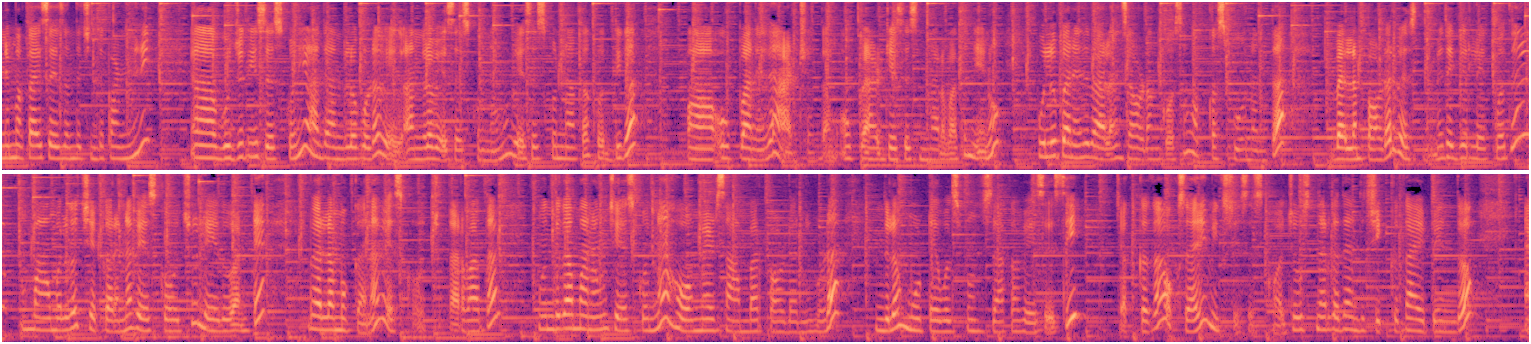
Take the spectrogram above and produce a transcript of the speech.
నిమ్మకాయ సైజ్ అంత చింతపండుని గుజ్జు తీసేసుకొని అది అందులో కూడా అందులో వేసేసుకున్నాము వేసేసుకున్నాక కొద్దిగా ఉప్పు అనేది యాడ్ చేద్దాం. ఉప్పు యాడ్ చేసేసిన తర్వాత నేను పులుపు అనేది బ్యాలెన్స్ అవ్వడం కోసం ఒక్క స్పూన్ అంతా బెల్లం పౌడర్ వేస్తున్నాను మీ దగ్గర లేకపోతే మామూలుగా చక్కెర అయినా వేసుకోవచ్చు లేదు అంటే బెల్లం ముక్క అయినా వేసుకోవచ్చు. తర్వాత ముందుగా మనం చేసుకున్న హోమ్ మేడ్ సాంబార్ పౌడర్ని కూడా ఇందులో మూడు టేబుల్ స్పూన్స్ దాకా వేసేసి చక్కగా ఒకసారి మిక్స్ చేసేసుకోవాలి. చూస్తున్నారు కదా ఎంత చిక్కగా అయిపోయిందో.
